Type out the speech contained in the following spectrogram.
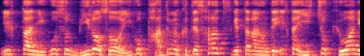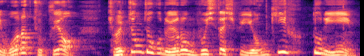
일단 이곳을 밀어서 이거 받으면 그때 살아두겠다라는데 일단 이쪽 교환이 워낙 좋고요. 결정적으로 여러분 보시다시피 여기 흑돌이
